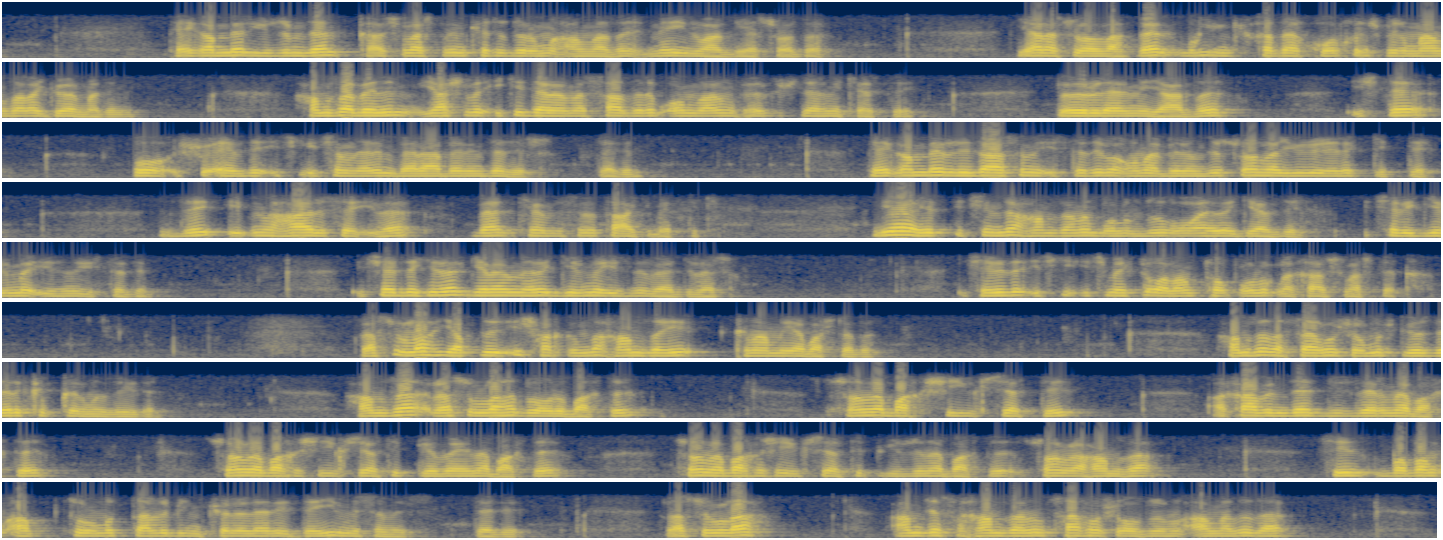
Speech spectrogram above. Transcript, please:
Peygamber yüzümden karşılaştığım kötü durumu anladı. Neyin var diye sordu. Ya Resulallah ben bugünkü kadar korkunç bir manzara görmedim. Hamza benim yaşlı iki deveme saldırıp onların hörgüçlerini kesti. Böğürlerini yardı. İşte o şu evde içki içenlerin beraberindedir dedim. Peygamber ridasını istedi ve ona büründü. Sonra yürüyerek gitti. Zeyd İbni Harise ile ben kendisini takip ettik. Nihayet içinde Hamza'nın bulunduğu o eve geldi. İçeri girme izni istedi. İçeridekiler gelenlere girme izni verdiler. İçeride içki içmekte olan toplulukla karşılaştık. Resulullah yaptığı iş hakkında Hamza'yı kınamaya başladı. Hamza da sarhoş olmuş, gözleri kıpkırmızıydı. Hamza Resulullah'a doğru baktı. Sonra bakışı yükseltti. Akabinde dizlerine baktı. Sonra bakışı yükseltip göbeğine baktı. Sonra bakışı yükseltip yüzüne baktı. Sonra Hamza siz babam Abdülmuttalib'in köleleri değil misiniz? dedi. Resulullah amcası Hamza'nın sarhoş olduğunu anladı da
